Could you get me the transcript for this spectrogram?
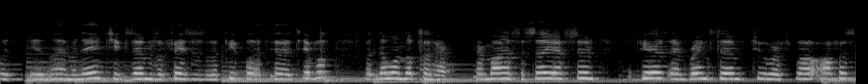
with lemonade. She examines the faces of the people at the other tables, but no one looks at her. Hermana Cecilia soon appears and brings them to her small office.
